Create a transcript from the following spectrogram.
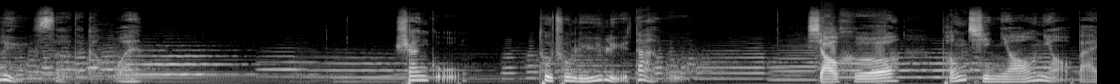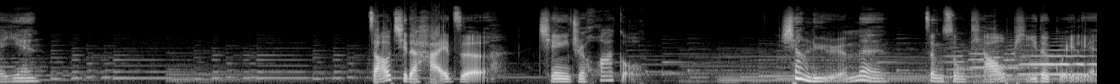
绿色的港湾。山谷吐出缕缕淡雾，小河捧起袅袅白烟。早起的孩子牵一只花狗，向旅人们赠送调皮的鬼脸。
